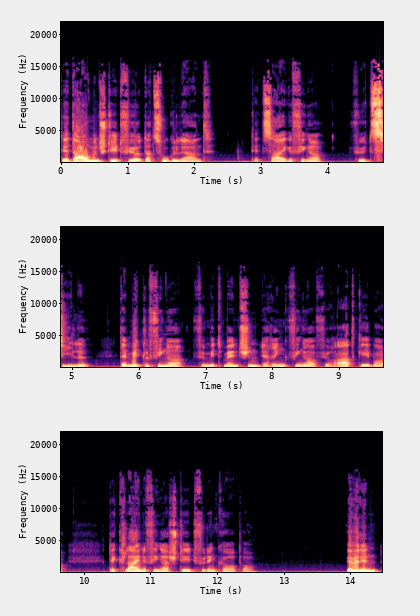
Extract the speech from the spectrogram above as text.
Der Daumen steht für dazugelernt, der Zeigefinger für Ziele, der Mittelfinger für Mitmenschen, der Ringfinger für Ratgeber, der kleine Finger steht für den Körper. Wenn wir den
